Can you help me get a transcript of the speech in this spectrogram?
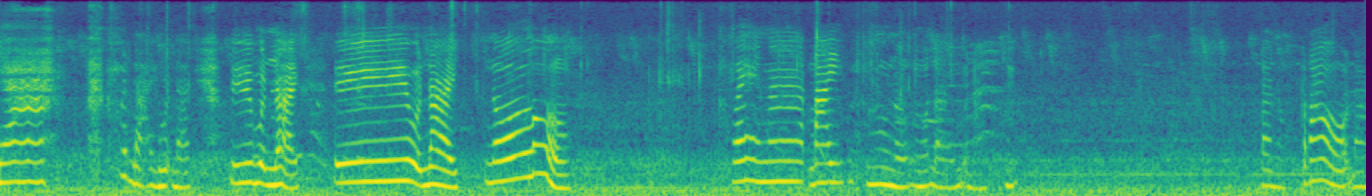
យ៉ា មួយដៃមួយដៃអឺមួយដៃអឺមួយដៃណូខ្វែណាដៃណូមួយដៃមួយដៃដៃនឹងប្រោដៃ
